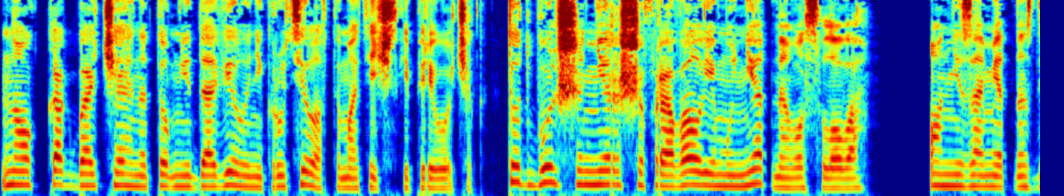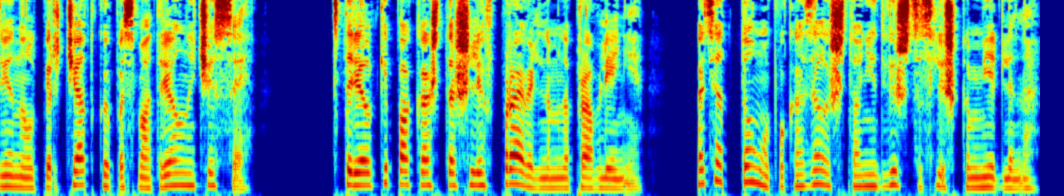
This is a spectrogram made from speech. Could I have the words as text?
но как бы отчаянно Том не давил и не крутил автоматический переводчик, тот больше не расшифровал ему ни одного слова. Он незаметно сдвинул перчатку и посмотрел на часы. Стрелки пока что шли в правильном направлении, хотя Тому показалось, что они движутся слишком медленно.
